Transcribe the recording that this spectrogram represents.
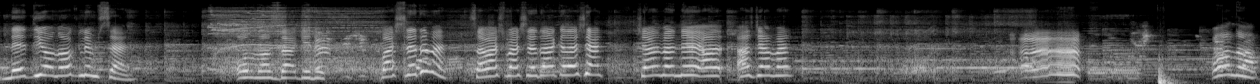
Ne diyorsun oğlum sen? Olmaz daha gelir. Evet, teşekkür- Başladı mı? Savaş başladı arkadaşlar. Şu an bende a- az can var. Oğlum.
